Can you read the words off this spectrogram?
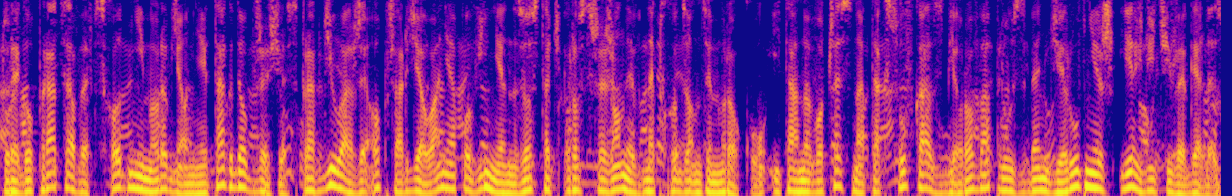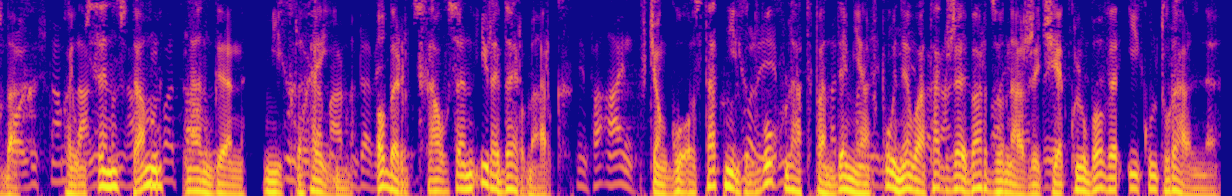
którego praca we wschodnim regionie tak dobrze się sprawdziła, że obszar działania powinien zostać rozszerzony w nadchodzącym roku i ta nowoczesna taksówka zbiorowa plus będzie również jeździć w Egelesbach, Heusenstam, Langen, Michelheim, Obertshausen i Redermark. W ciągu ostatnich dwóch lat pandemia wpłynęła także bardzo na życie klubowe i kulturalne.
